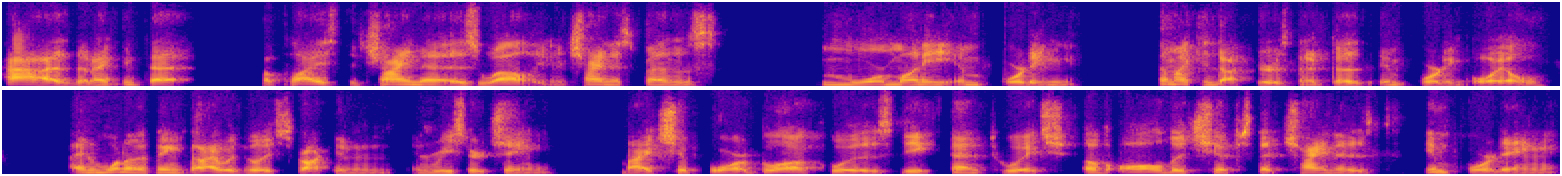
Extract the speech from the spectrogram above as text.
has. And I think that applies to China as well. You know, China spends more money importing semiconductors than it does importing oil. And one of the things that I was really struck in, in researching my chip war book was the extent to which of all the chips that China is importing,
